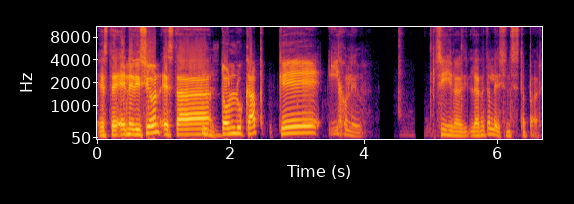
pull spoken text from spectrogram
Este, en edición está Don't Look Up, que, híjole. Sí, la, la neta la edición sí está padre.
